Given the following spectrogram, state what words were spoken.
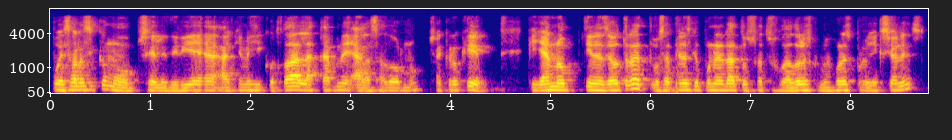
pues ahora sí como se le diría aquí en México, toda la carne al asador, ¿no? O sea, creo que, que ya no tienes de otra, o sea, tienes que poner a tus, a tus jugadores con mejores proyecciones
